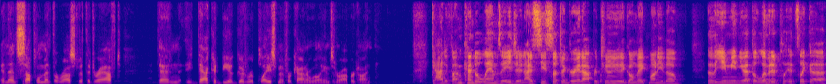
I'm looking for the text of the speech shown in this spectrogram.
and then supplement the rust with the draft, then eh, that could be a good replacement for Connor Williams and Robert Hunt. God, if I'm Kendall Lamm's agent, I see such a great opportunity to go make money though. You mean you had the limited? It's like a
